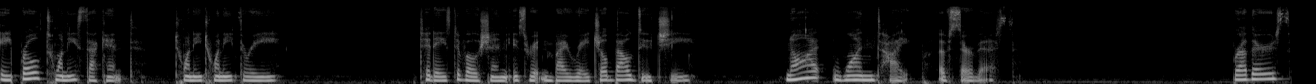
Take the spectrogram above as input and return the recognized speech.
April 22nd, 2023. Today's devotion is written by Rachel Balducci. Not one type of service. Brothers,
